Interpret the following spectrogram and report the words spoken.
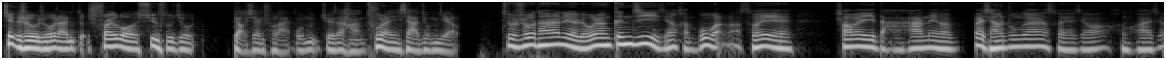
这个时候柔然的衰落迅速就。表现出来，我们觉得好像突然一下就灭了，就是说他那个柔然根基已经很不稳了，所以稍微一打他那个外强中干，所以就很快就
